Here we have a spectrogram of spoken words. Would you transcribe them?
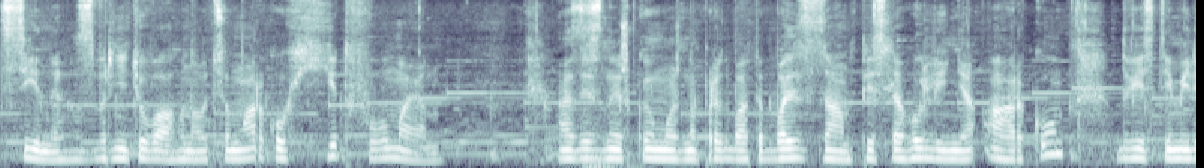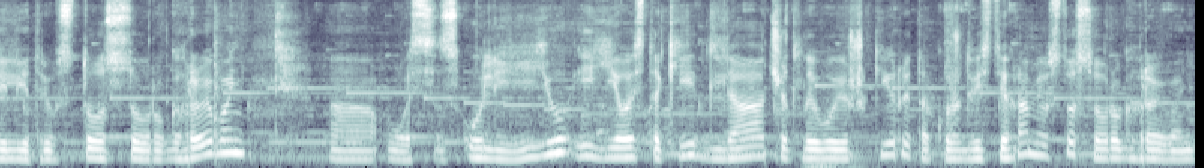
ціни. Зверніть увагу на цю марку Hit for Men. А зі знижкою можна придбати бальзам після гоління арку 200 мл 140 гривень. Ось з олією. І є ось такий для чутливої шкіри, також 200 грамів 140 гривень.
